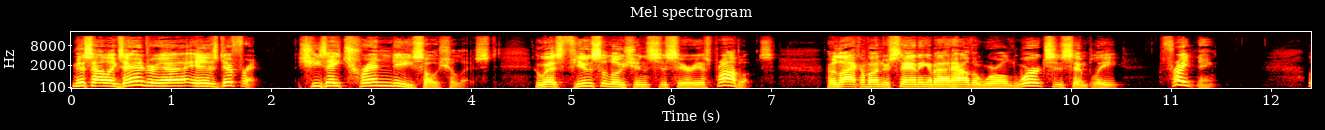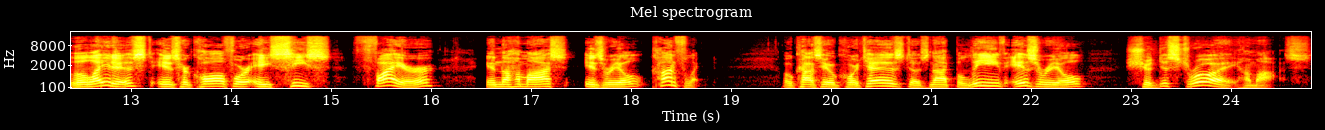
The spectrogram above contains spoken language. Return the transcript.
Miss Alexandria is different. She's a trendy socialist who has few solutions to serious problems. Her lack of understanding about how the world works is simply frightening. The latest is her call for a ceasefire in the Hamas Israel conflict. Ocasio Cortez does not believe Israel should destroy Hamas.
